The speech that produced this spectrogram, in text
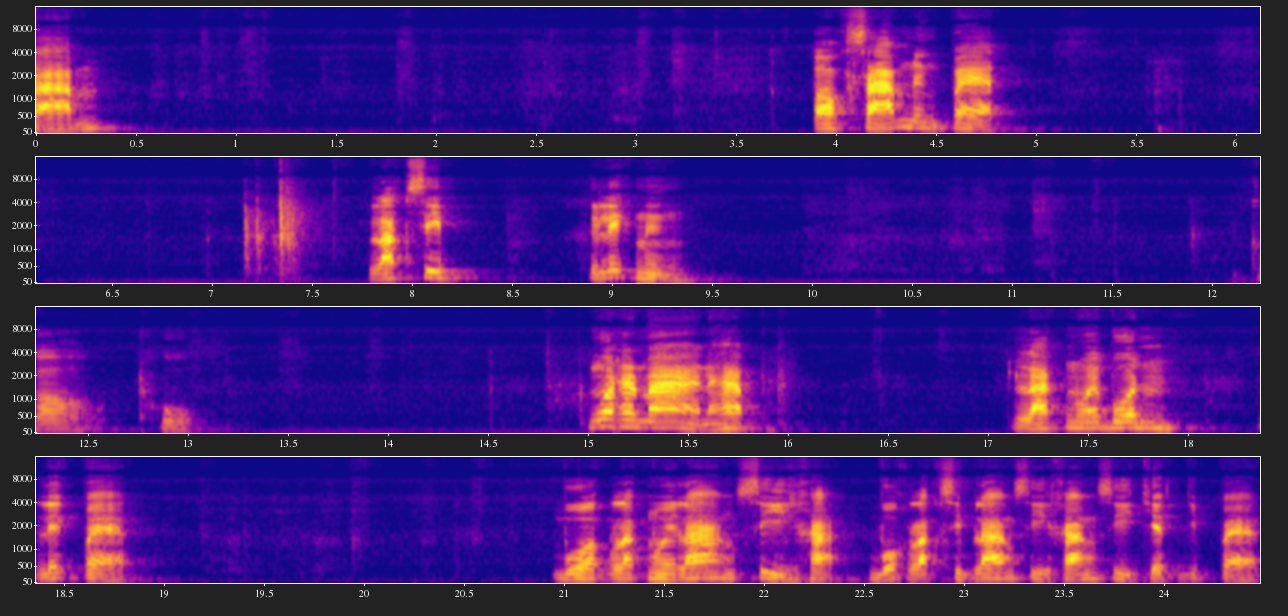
สามออกสามหนึ่งแปด หลักสิบคือเลขหนึ่งก็ถูก งวดถัดมานะครับ หลักหน่วยบนเลขแปดบวกหลักหน่วยล่างสี่ค่ะ บวกหลักสิบล่างสี่ครั้งสี่เจ็ดยี่แปด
